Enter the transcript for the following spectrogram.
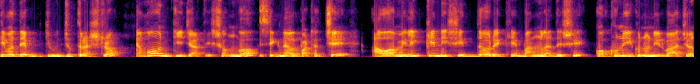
ইতিমধ্যে যুক্তরাষ্ট্র এমনকি জাতিসংঘ সিগন্যাল পাঠাচ্ছে, আওয়ামী লীগকে নিষিদ্ধ রেখে বাংলাদেশে কখনোই কোনো নির্বাচন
